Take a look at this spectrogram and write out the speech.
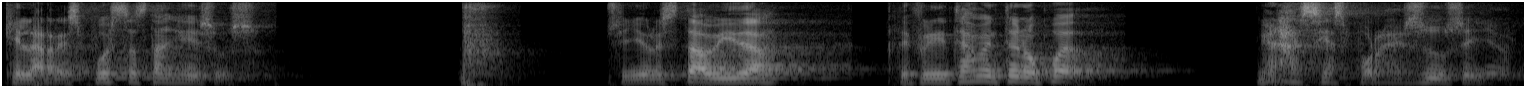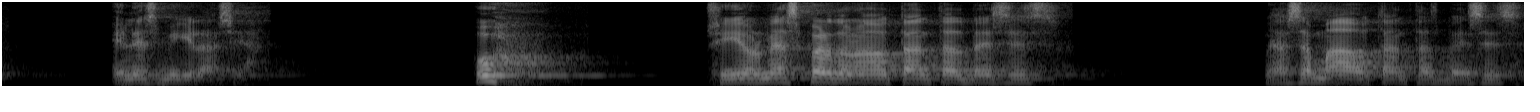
que la respuesta está en Jesús. Señor, esta vida definitivamente no puedo. Gracias por Jesús, Señor. Él es mi gracia. Señor, me has perdonado tantas veces, me has amado tantas veces.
